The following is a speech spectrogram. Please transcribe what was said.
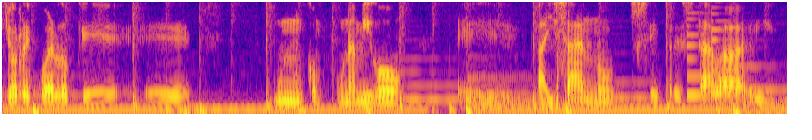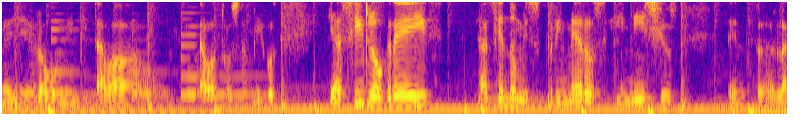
yo recuerdo que eh, un, un amigo paisano se prestaba y me, luego me invitaba o invitaba a otros amigos y así logré ir haciendo mis primeros inicios dentro de la,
